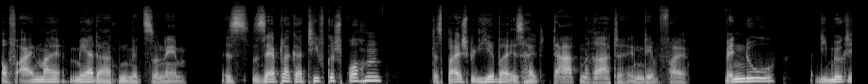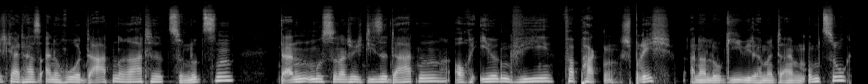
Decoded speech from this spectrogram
auf einmal mehr Daten mitzunehmen. Ist sehr plakativ gesprochen. Das Beispiel hierbei ist halt Datenrate in dem Fall. Wenn du die Möglichkeit hast, eine hohe Datenrate zu nutzen, dann musst du natürlich diese Daten auch irgendwie verpacken. Sprich, Analogie wieder mit deinem Umzug.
